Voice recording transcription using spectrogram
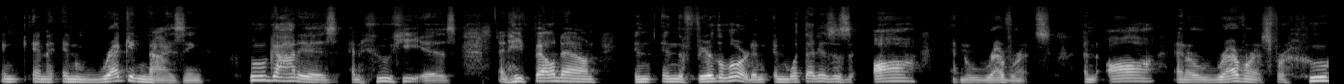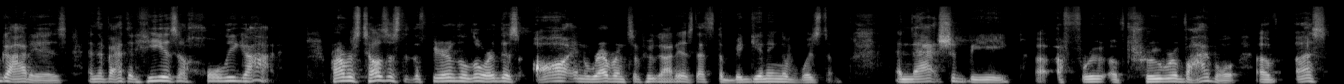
and and, and recognizing who God is and who he is and he fell down in in the fear of the Lord and and what that is is awe and reverence an awe and a reverence for who God is and the fact that he is a holy God Proverbs tells us that the fear of the Lord, this awe and reverence of who God is, that's the beginning of wisdom. And that should be a, a fruit of true revival of us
